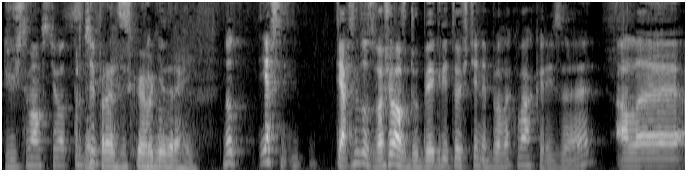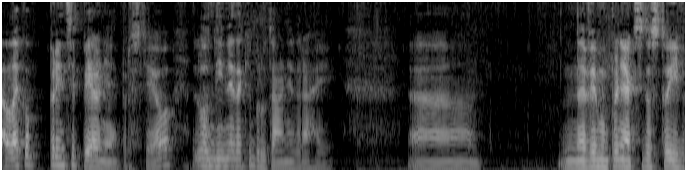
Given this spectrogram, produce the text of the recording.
když už se mám stěhovat, San Francisco je hodně jako- drahý. No jasně, já jsem to zvažoval v době, kdy to ještě nebyla taková krize, ale, ale jako principiálně prostě, jo. Londýn je taky brutálně drahý. Uh, nevím úplně, jak si to stojí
